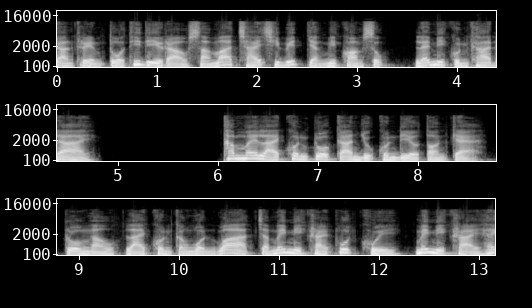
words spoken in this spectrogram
การเตรียมตัวที่ดีเราสามารถใช้ชีวิตอย่างมีความสุข และมีคุณค่าได้ ทำไมหลายคนกลัวการอยู่คนเดียวตอนแก่ กลัวเหงา หลายคนกังวลว่าจะไม่มีใครพูดคุย ไม่มีใครให้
